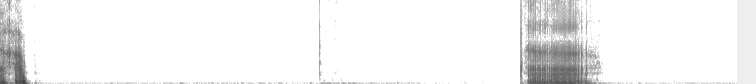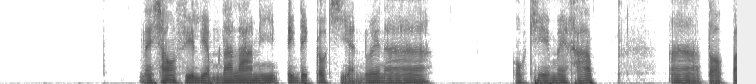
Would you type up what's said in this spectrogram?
นะครับ อ่า ในช่องสี่เหลี่ยมด้านล่างนี้เด็กๆก็เขียนด้วยนะ โอเคไหมครับอ่าต่อไป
